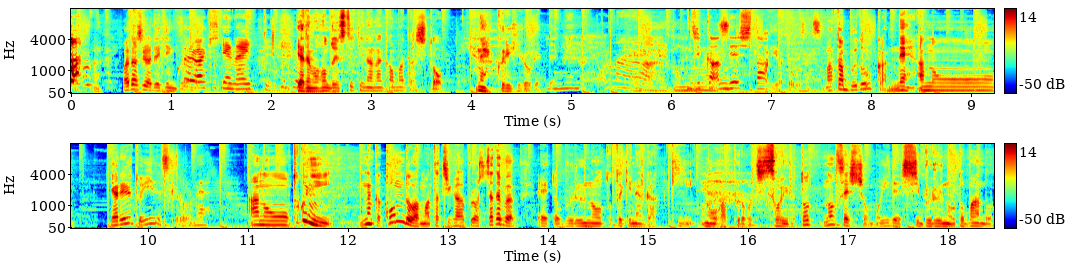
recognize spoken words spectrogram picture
私ができんくらい。それは聞けないっていう。いやでも本当に素敵な仲間たちとね繰り広げて夢のような時間でした、ありがとうございます。また武道館ね、あのーやれるといいですけどね。あのー特になんか今度はまた違うアプローチ。例えば、えー、とブルーノート的な楽器のアプローチソイルとのセッションもいいですしブルーノートバンド。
